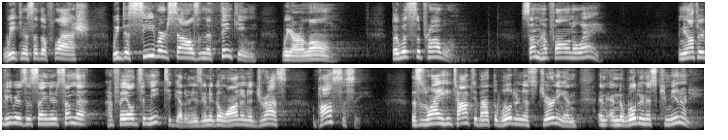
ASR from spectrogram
weakness of the flesh. We deceive ourselves into thinking we are alone. But what's the problem? Some have fallen away. And the author of Hebrews is saying there's some that have failed to meet together, and he's going to go on and address apostasy. This is why he talked about the wilderness journey and, and, and the wilderness community.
